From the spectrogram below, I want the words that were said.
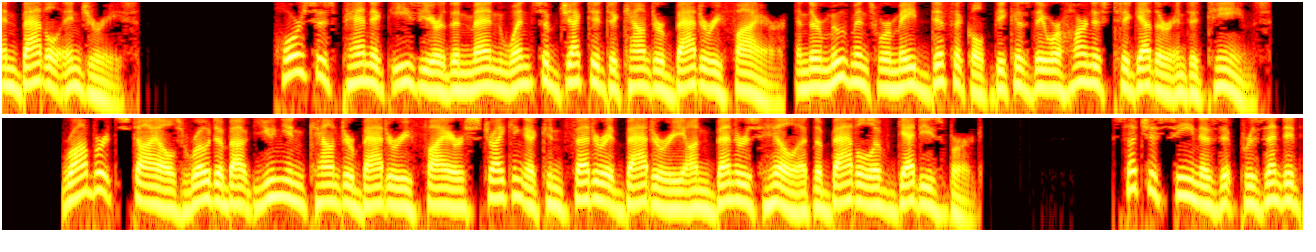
and battle injuries. Horses panicked easier than men when subjected to counter-battery fire, and their movements were made difficult because they were harnessed together into teams. Robert Stiles wrote about Union counter-battery fire striking a Confederate battery on Benner's Hill at the Battle of Gettysburg. Such a scene as it presented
